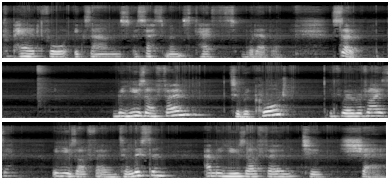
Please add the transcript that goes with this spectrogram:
prepared for exams, assessments, tests, whatever. So, we use our phone to record if we're revising, we use our phone to listen, and we use our phone to share.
